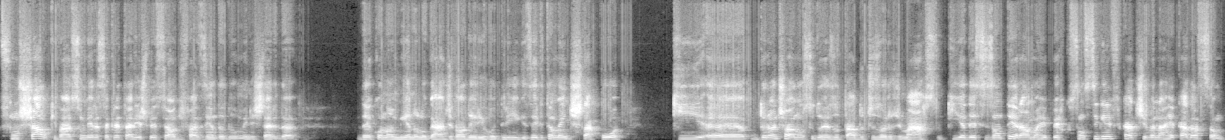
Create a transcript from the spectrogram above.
Funchal, que vai assumir a Secretaria Especial de Fazenda do Ministério da, da Economia no lugar de Valderi Rodrigues, ele também destacou que é, durante o anúncio do resultado do Tesouro de Março, que a decisão terá uma repercussão significativa na arrecadação,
